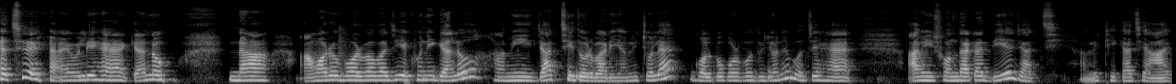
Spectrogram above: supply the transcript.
গেছে? আমি বলি হ্যাঁ কেন? না, আমারও বরবাবাজি এখনই গেল, আমি যাচ্ছি তোর বাড়ি। আমি চলে গল্প করব দুজনে। বলছে হ্যাঁ আমি সন্ধ্যাটা দিয়ে যাচ্ছি। আমি ঠিক আছে, আয়।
